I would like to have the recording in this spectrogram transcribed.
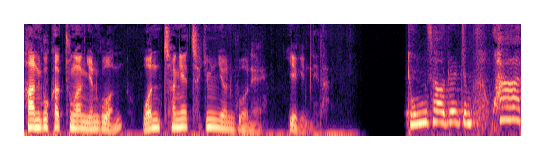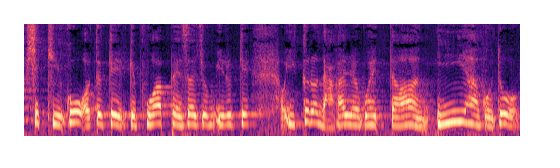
한국학중앙연구원 원창의 책임연구원의 얘기입니다. 동서를 좀 화합시키고 어떻게 이렇게 보합해서 좀 이렇게 이끌어 나가려고 했던 이하고도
